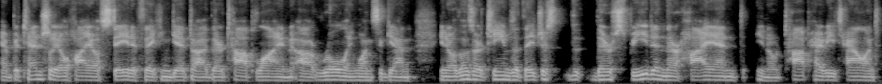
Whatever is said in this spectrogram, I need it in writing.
and potentially Ohio State if they can get uh, their top line uh, rolling once again. You know, those are teams that they just th- their speed and their high end, you know, top heavy talent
